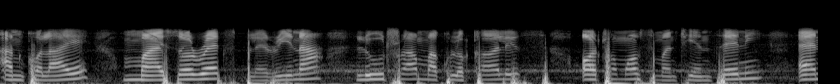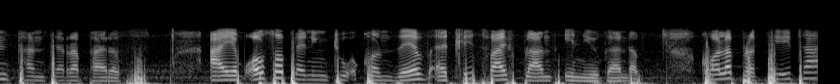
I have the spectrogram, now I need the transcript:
ancolae, Myosorex blarina, Lutra maculicollis, Otomops martiensseni, and Panthera pardus. I am also planning to conserve at least five plants in Uganda. Cola bracteata,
